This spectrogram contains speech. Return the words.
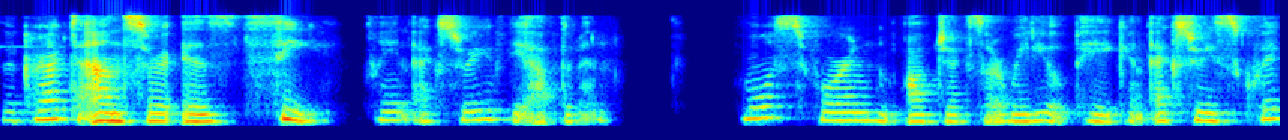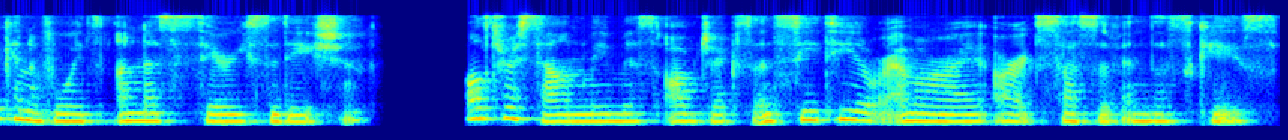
The correct answer is C, plain X-ray of the abdomen. Most foreign objects are radiopaque and X-ray is quick and avoids unnecessary sedation. Ultrasound may miss objects and CT or MRI are excessive in this case.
